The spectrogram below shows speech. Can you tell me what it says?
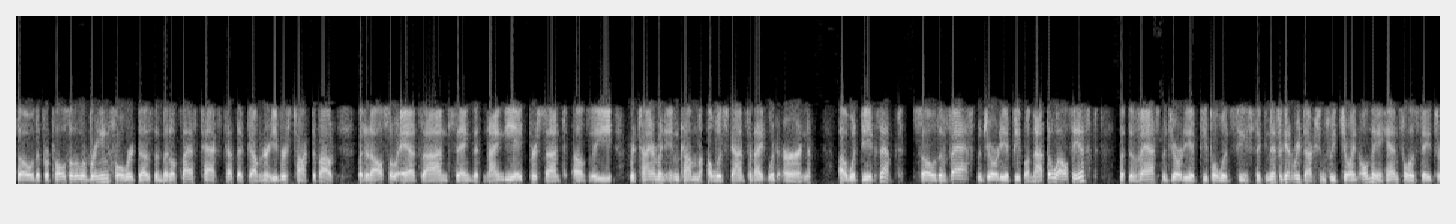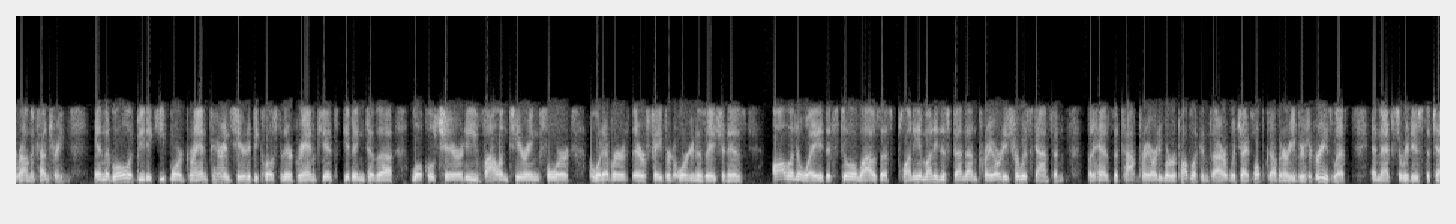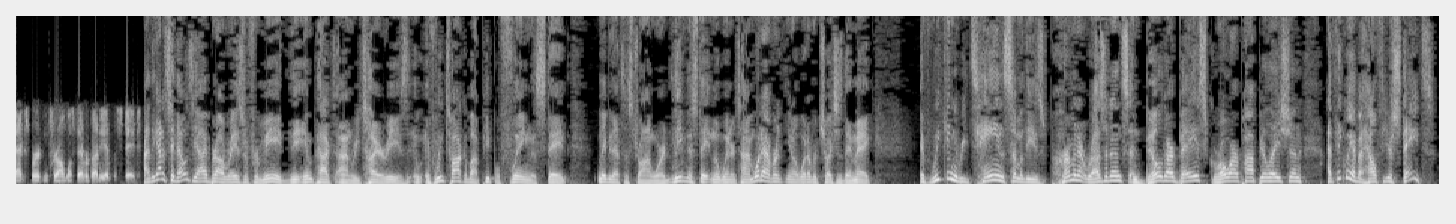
So the proposal that we're bringing forward does the middle class tax cut that Governor Evers talked about, but it also adds on saying that 98% of the retirement income a Wisconsinite would earn uh, would be exempt. So the vast majority of people, not the wealthiest, but the vast majority of people would see significant reductions. We joined only a handful of states around the country. And the goal would be to keep more grandparents here to be close to their grandkids, giving to the local charity, volunteering for whatever their favorite organization is, all in a way that still allows us plenty of money to spend on priorities for Wisconsin, but has the top priority where Republicans are, which I hope Governor Evers agrees with, and that's to reduce the tax burden for almost everybody in the state. I got to say that was the eyebrow raiser for me, the impact on retirees. If we talk about people fleeing the state, maybe that's a strong word, leaving the state in the wintertime, whatever, you know, whatever choices they make. If we can retain some of these permanent residents and build our base, grow our population, I think we have a healthier state.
